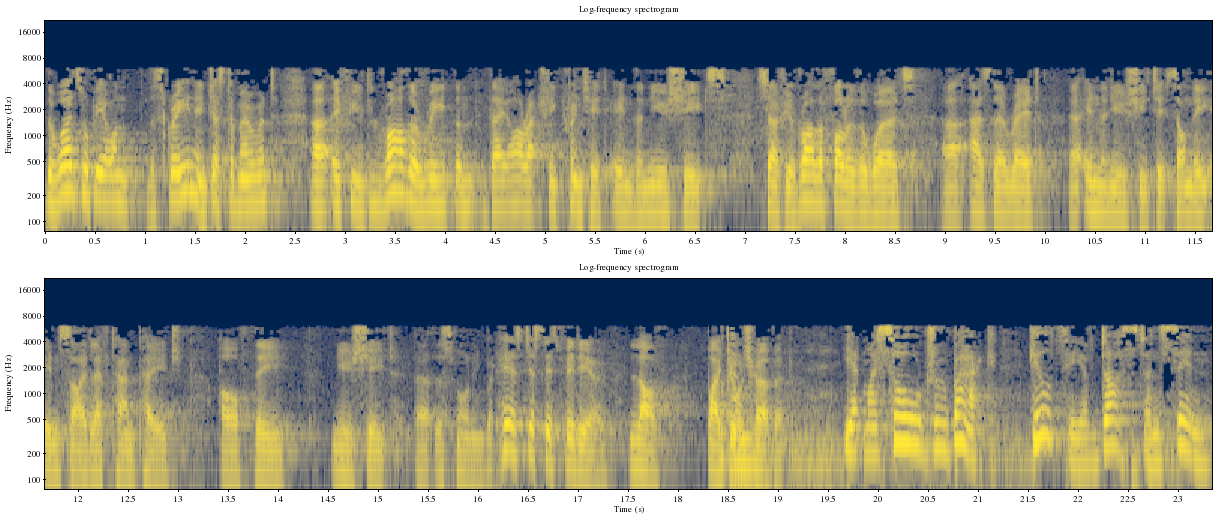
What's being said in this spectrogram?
The words will be on the screen in just a moment. Uh, if you'd rather read them, they are actually printed in the news sheets so if you'd rather follow the words uh, as they're read uh, in the news sheet, it's on the inside left-hand page of the news sheet uh, this morning. But here's just this video, Love, by George um, Herbert. Yet my soul drew back, guilty of dust and sin.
